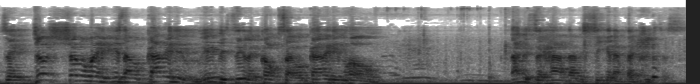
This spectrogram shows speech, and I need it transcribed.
Say, just show me where he is, I will carry him. If he's still a corpse, I will carry him home. That is the heart that is seeking after Jesus.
